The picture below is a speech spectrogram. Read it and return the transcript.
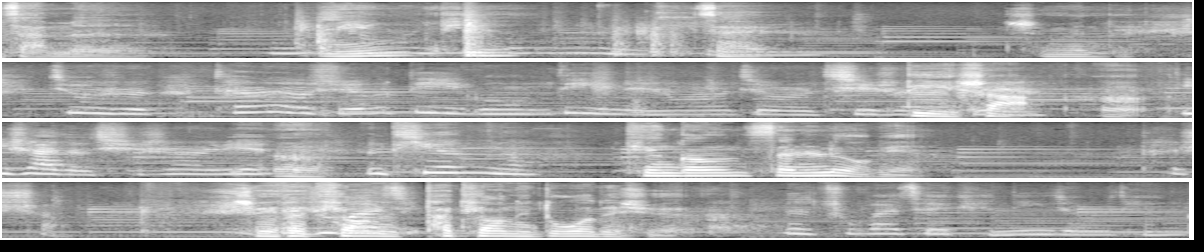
咱们明天再什么问题？就是他那个学个地宫，地那什么就是七十二地煞变，嗯地煞就七十二变。嗯，那天呢？天罡三十六变，太少。所以他挑那他挑那多的学。那猪八戒肯定就是天罡。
